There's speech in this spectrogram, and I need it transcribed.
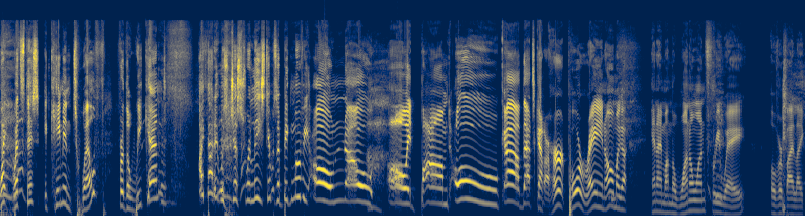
Wait, what's this? It came in twelfth for the weekend. I thought it was just released. It was a big movie. Oh no! Oh, it bombed. Oh God, that's gotta hurt. Poor Rainn. Oh my God. And I'm on the 101 freeway over by like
